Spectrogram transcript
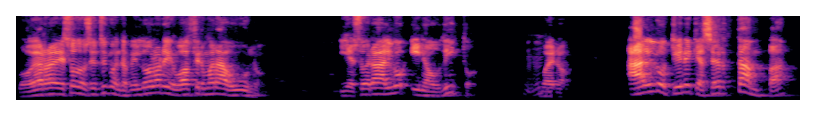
voy a agarrar esos 250 mil dólares y voy a firmar a uno. Y eso era algo inaudito. Bueno, algo tiene que hacer Tampa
